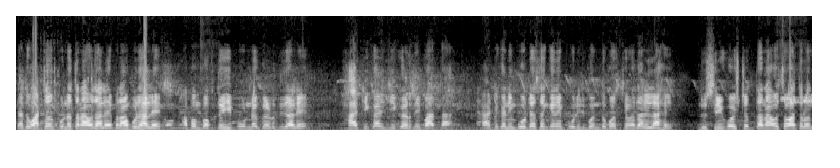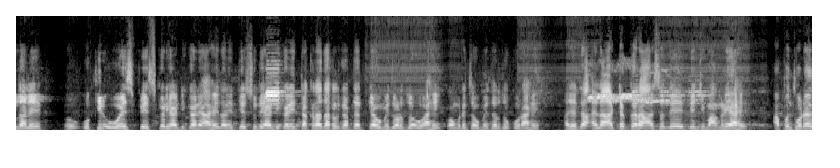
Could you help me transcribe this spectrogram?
त्याचं वातावरण पूर्ण तणाव झालं आहे तणावपूर्ण झाले आपण बघतो ही पूर्ण गर्दी झाले. ह्या ठिकाणी जी गर्दी पाहता ह्या ठिकाणी मोठ्या संख्येने पोलीस बंदोबस्त ठेवण्यात आलेला आहे. दुसरी गोष्ट तणावाचं वातावरण झाले वकील ओ एस पेसकर या ठिकाणी आहेत आणि ते सुद्धा या ठिकाणी तक्रार दाखल करतात. त्या उमेदवार जो आहे काँग्रेसचा उमेदवार जो कोण आहे आणि त्याला याला अटक करा असं ते त्यांची मागणी आहे. आपण थोड्या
